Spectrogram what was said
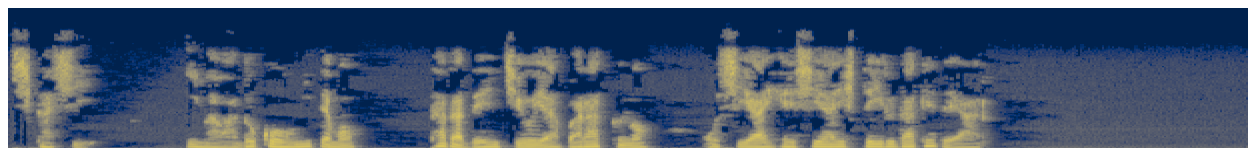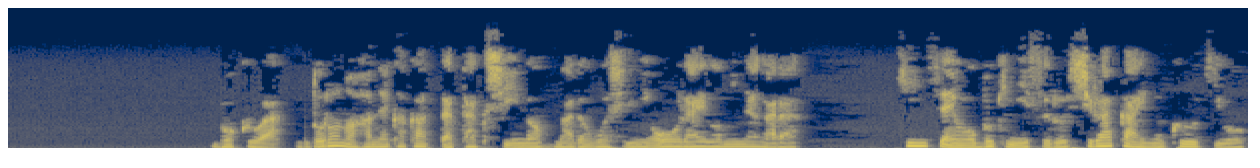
しかし、今はどこを見ても、ただ電柱やバラックの押し合いへし合いしているだけである。僕は泥の跳ねかかったタクシーの窓越しに往来を見ながら、金銭を武器にする白海の空気を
